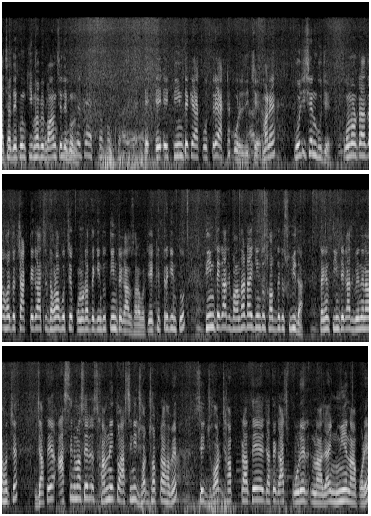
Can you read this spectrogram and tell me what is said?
আচ্ছা দেখুন কীভাবে বাঁধছে দেখুন। এই তিনটেকে একত্রে একটা করে দিচ্ছে। মানে পজিশন বুঝে। কোনোটাতে হয়তো চারটে গাছ ধরা পড়ছে কোনোটাতে কিন্তু তিনটে গাছ ধরা পড়ছে। এক্ষেত্রে কিন্তু তিনটে গাছ বাঁধাটাই কিন্তু সব থেকে সুবিধা। দেখেন তিনটে গাছ বেঁধে নেওয়া হচ্ছে। যাতে আশ্বিন মাসের সামনেই তো আশ্বিনী ঝড় ঝাপটা হবে। সেই ঝড় ঝাপটাতে যাতে গাছ পড়ে না যায় নুয়ে না পড়ে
